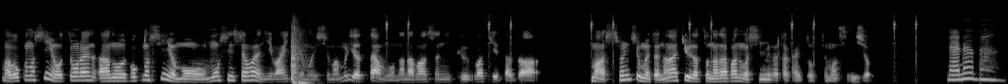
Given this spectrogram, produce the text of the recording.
まあ僕のシーンを追ってもらえる、あの、僕のシーンをもう盲信してもらえる2番行ってもいいし、まあ無理だったらもう7番下に行くわけだが、まあ初日も言ったら7、9だと7番の方が新味が高いと思ってます。以上。7番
